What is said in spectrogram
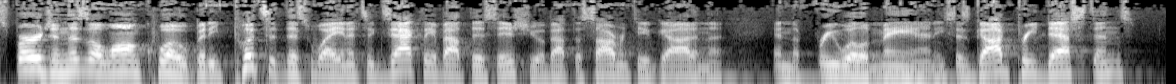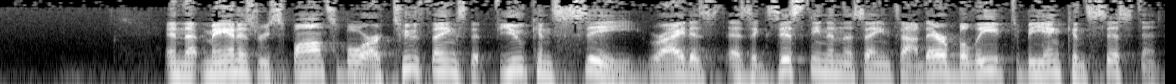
Spurgeon, this is a long quote, but he puts it this way, and it's exactly about this issue, about the sovereignty of God and the, and the free will of man. He says, God predestines and that man is responsible are two things that few can see, right, as, as existing in the same time. They are believed to be inconsistent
